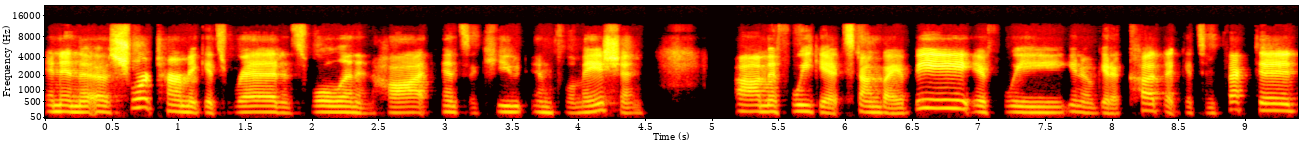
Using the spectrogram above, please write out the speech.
And in the uh, short term, it gets red and swollen and hot, hence acute inflammation. Um, if we get stung by a bee, if we, you know, get a cut that gets infected,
